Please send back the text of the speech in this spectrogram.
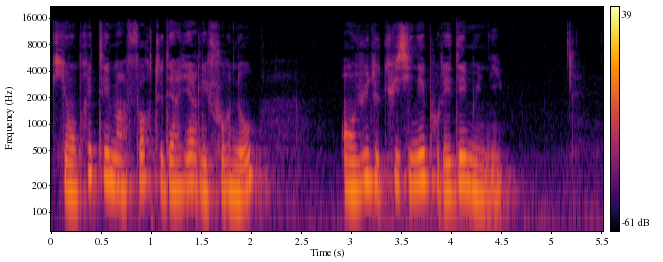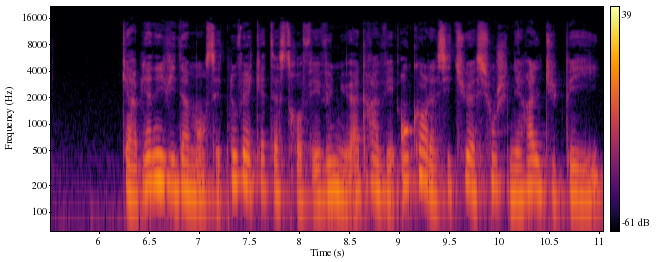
qui ont prêté main forte derrière les fourneaux en vue de cuisiner pour les démunis. Car bien évidemment, cette nouvelle catastrophe est venue aggraver encore la situation générale du pays,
